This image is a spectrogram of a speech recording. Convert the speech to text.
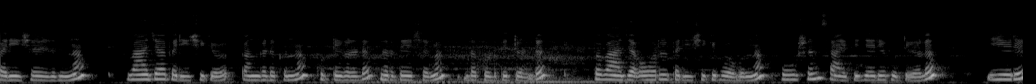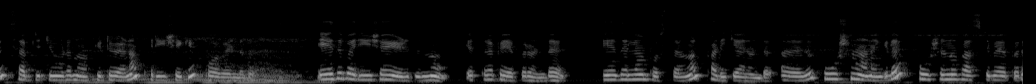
പരീക്ഷ എഴുതുന്ന വാചാ പരീക്ഷയ്ക്ക് പങ്കെടുക്കുന്ന കുട്ടികളുടെ നിർദ്ദേശങ്ങൾ ഇവിടെ കൊടുത്തിട്ടുണ്ട്. ഇപ്പോൾ വാച ഓറൽ പരീക്ഷയ്ക്ക് പോകുന്ന ഭൂഷൺ സാഹിത്യചാര്യ കുട്ടികൾ ഈ ഒരു സബ്ജക്റ്റും കൂടെ നോക്കിയിട്ട് വേണം പരീക്ഷയ്ക്ക് പോവേണ്ടത്. ഏത് പരീക്ഷ എഴുതുന്നു? എത്ര പേപ്പറുണ്ട്? ഏതെല്ലാം പുസ്തകങ്ങൾ പഠിക്കാനുണ്ട്? അതായത് ഭൂഷണാണെങ്കിൽ ഭൂഷണ് ഫസ്റ്റ് പേപ്പർ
